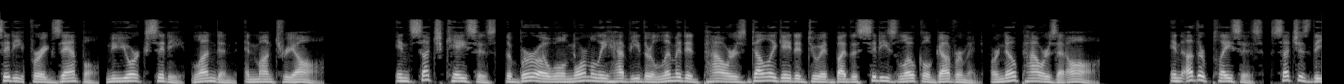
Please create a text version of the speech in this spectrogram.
city for example, New York City, London, and Montreal. In such cases, the borough will normally have either limited powers delegated to it by the city's local government, or no powers at all. In other places, such as the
